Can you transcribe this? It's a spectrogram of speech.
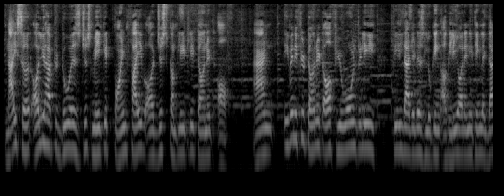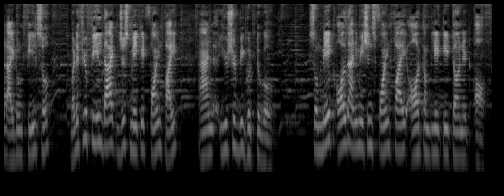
nicer all you have to do is just make it 0.5 or just completely turn it off and even if you turn it off you won't really feel that it is looking ugly or anything like that. I don't feel so. But if you feel that just make it 0.5 and you should be good to go. So make all the animations 0.5 or completely turn it off.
